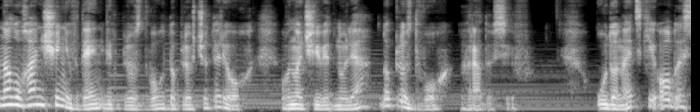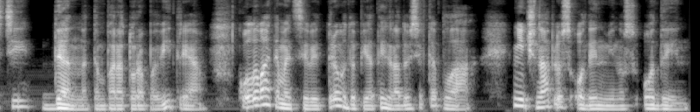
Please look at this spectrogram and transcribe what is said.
На Луганщині в день від плюс 2 до плюс 4, вночі від 0 до плюс 2 градусів. У Донецькій області денна температура повітря коливатиметься від 3 до 5 градусів тепла, нічна плюс 1 мінус 1.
